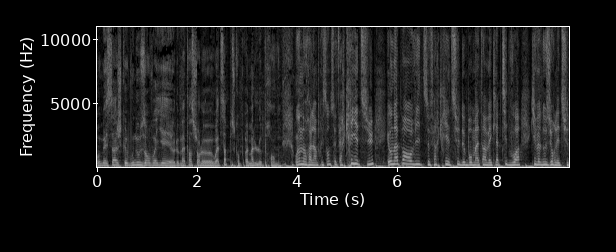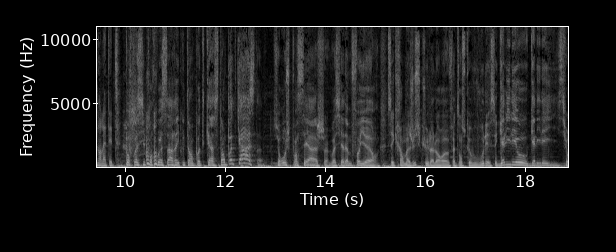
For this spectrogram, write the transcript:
au message que vous nous envoyez euh, le matin sur le WhatsApp parce qu'on pourrait mal le prendre. Oui, on aura l'impression de se faire crier dessus et on n'a pas envie de se faire crier dessus de bon matin avec la petite voix qui va nous hurler dans la tête. Pourquoi si, pourquoi ça? Réécoutez en podcast. En podcast Sur rouge.ch. Voici Adam Foyer. C'est écrit en majuscule, alors euh, faites-en ce que vous voulez. C'est Galiléo, Galilei sur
